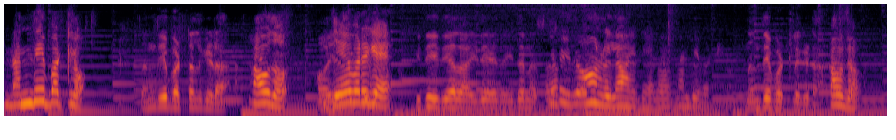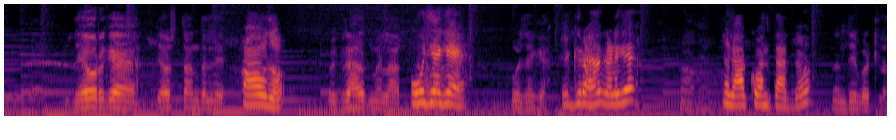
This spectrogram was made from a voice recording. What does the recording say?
ನಂದಿ ಬಟ್ಲು. ನಂದಿ ಬಟ್ಟಲ್ ಗಿಡ. ಹೌದು. ದೇವರಿಗೆ. ಇದು ಇದೆಯಲ್ಲ ಇದೆ ಇದೆ ಇದನ್ನ ಸರ್? ಇದು- ಇಲ್ಲ, ನಂದಿ ಬಟ್ಲು. ನಂದಿ ಬಟ್ಲು ಗಿಡ. ಹೌದು. ದೇವರಿಗೆ ದೇವಸ್ಥಾನದಲ್ಲಿ ಹೌದು. ವಿಗ್ರಹದ ಮೇಲೆ. ಪೂಜೆಗೆ. ಪೂಜೆಗೆ. ವಿಗ್ರಹಗಳಿಗೆ. ಹಾಕುವಂತಹದ್ದು. ನಂದಿ ಬಟ್ಲು.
